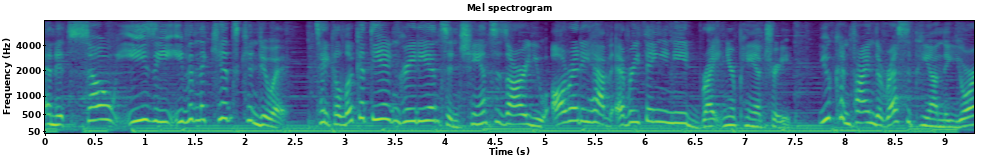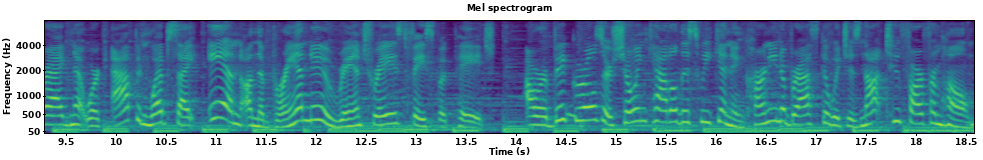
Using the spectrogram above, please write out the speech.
and it's so easy, even the kids can do it. Take a look at the ingredients, and chances are you already have everything you need right in your pantry. You can find the recipe on the Your Ag Network app and website and on the brand new Ranch Raised Facebook page. Our big girls are showing cattle this weekend in Kearney, Nebraska, which is not too far from home.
